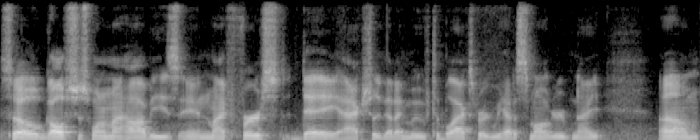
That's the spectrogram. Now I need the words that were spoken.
So golf's just one of my hobbies, and my first day actually that I moved to Blacksburg, we had a small group night. Um,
